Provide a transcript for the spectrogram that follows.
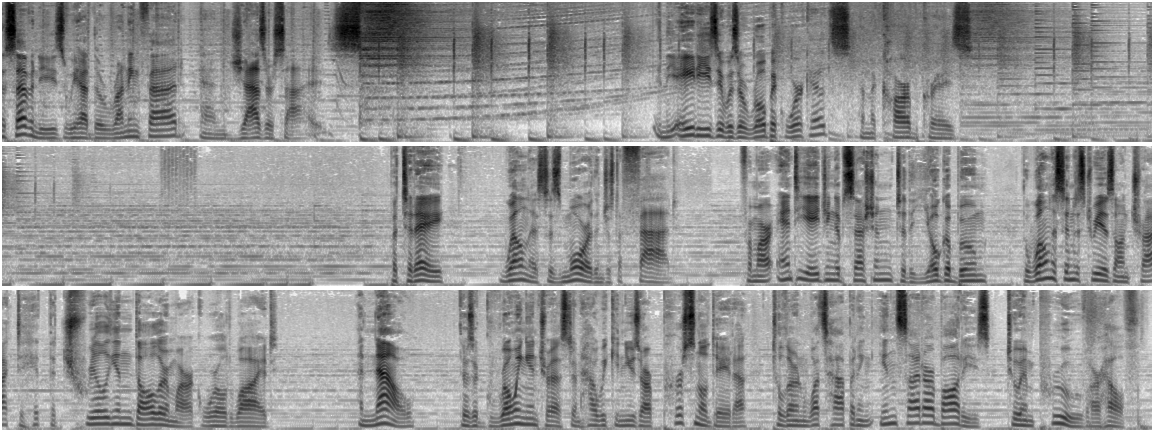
In the 70s, we had the running fad and jazzercise. In the 80s, it was aerobic workouts and the carb craze. But today, wellness is more than just a fad. From our anti aging obsession to the yoga boom, the wellness industry is on track to hit the trillion dollar mark worldwide. And now, there's a growing interest in how we can use our personal data to learn what's happening inside our bodies to improve our health.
